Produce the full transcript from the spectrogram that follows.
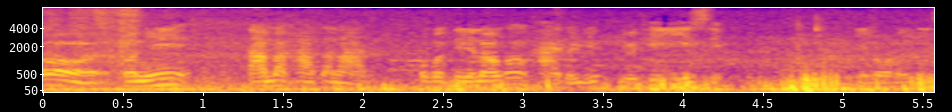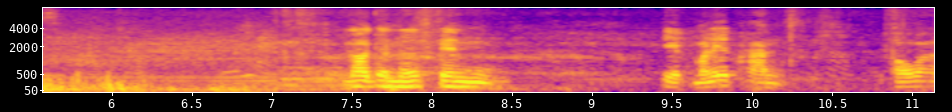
ก็ตัวนี้ตามราคาตลาด ปกติเราก็ขายอยู่อยู่ที่ 20กิโลละ20บาทครับเราจะเลือกเป็นเก็บเมล็ดพันธุ์ เพราะว่า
